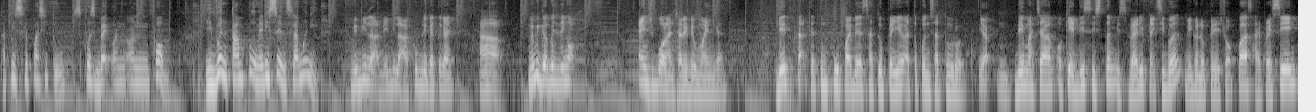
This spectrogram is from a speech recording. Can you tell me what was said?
Tapi selepas itu, Spurs back on on form. Even tanpa Madison selama ni. Maybe lah, maybe lah. Aku boleh katakan, uh, maybe kalau kita tengok Ange Ball kan, cara dia mainkan. Dia tak tertumpu pada satu player ataupun satu role. Yep. Dia macam, okay, this system is very flexible. We're going to play short pass, high pressing.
